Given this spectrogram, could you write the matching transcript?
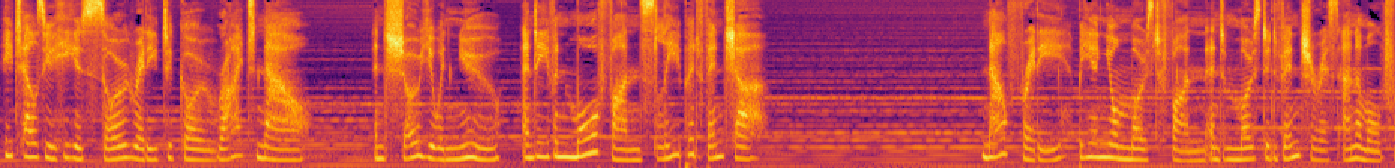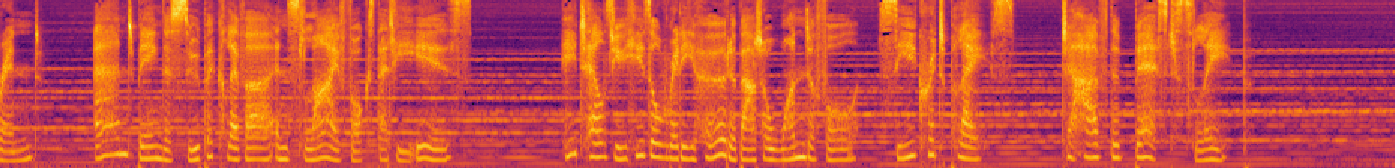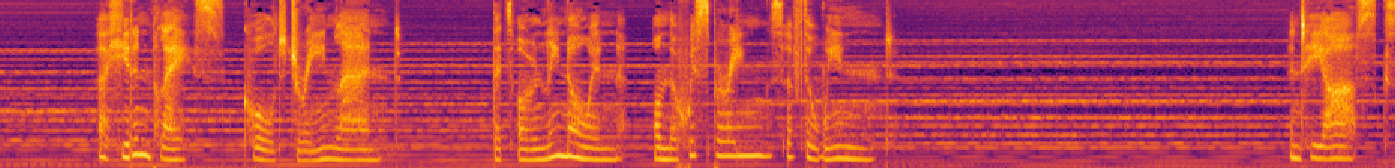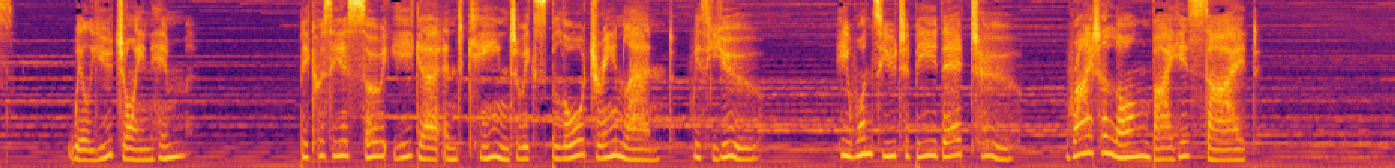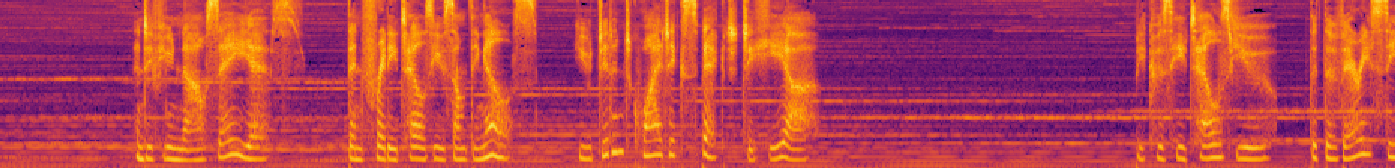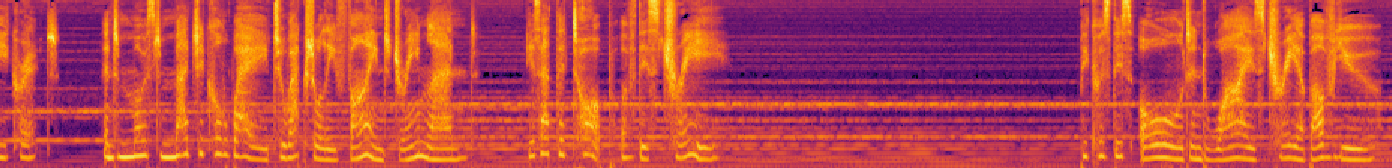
He tells you he is so ready to go right now and show you a new and even more fun sleep adventure. Now, Freddie, being your most fun and most adventurous animal friend, and being the super clever and sly fox that he is, he tells you he's already heard about a wonderful, secret place to have the best sleep. A hidden place called Dreamland that's only known on the whisperings of the wind. And he asks, Will you join him? Because he is so eager and keen to explore Dreamland with you. He wants you to be there too, right along by his side. And if you now say yes, then Freddie tells you something else you didn't quite expect to hear. Because he tells you that the very secret and most magical way to actually find Dreamland is at the top of this tree. because this old and wise tree above you,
